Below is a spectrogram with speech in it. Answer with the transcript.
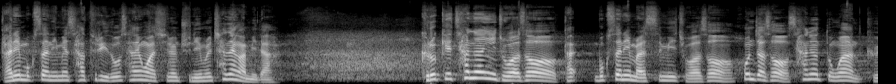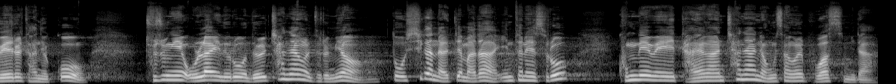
담임 목사님의 사투리도 사용하시는 주님을 찬양합니다. 그렇게 찬양이 좋아서 목사님 말씀이 좋아서 혼자서 4년 동안 교회를 다녔고 주중에 온라인으로 늘 찬양을 들으며 또 시간 날 때마다 인터넷으로 국내외의 다양한 찬양 영상을 보았습니다.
